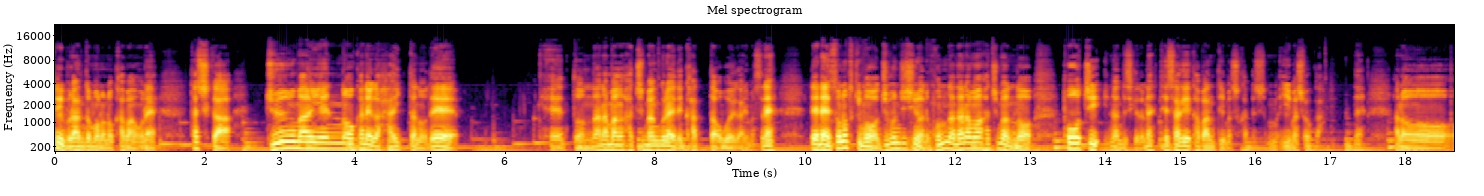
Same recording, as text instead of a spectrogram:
というブランドもののカバンをね確か10万円のお金が入ったのでえっ、ー、と7万8万ぐらいで買った覚えがありますね。でねその時も自分自身はねこんな7万8万のポーチなんですけどね手提げカバンって言いますか言いましょうか。ね。あのー、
